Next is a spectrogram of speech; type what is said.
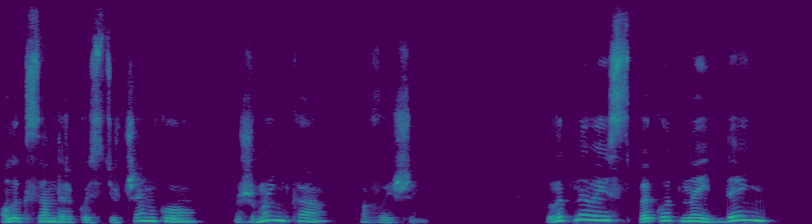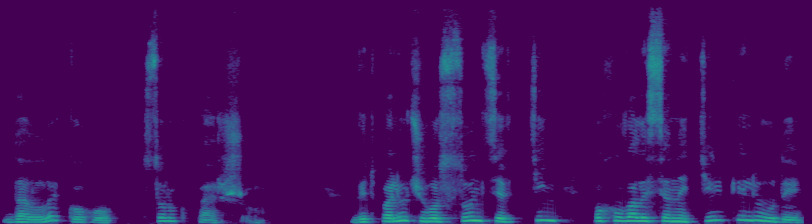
Олександр Костюченко Жменька вишень. Липневий спекотний день далекого сорок першого. Від палючого сонця в тінь поховалися не тільки люди,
